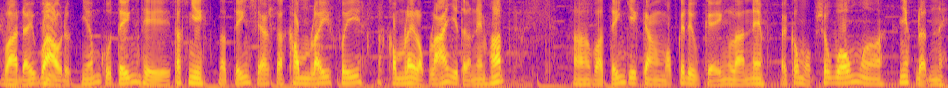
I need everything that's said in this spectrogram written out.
Và để vào được nhóm của tiến thì tất nhiên là tiến sẽ không lấy phí không lấy lọc lái gì từ anh em hết à, và tiến chỉ cần một cái điều kiện là anh em phải có một số vốn ờ, nhất định này.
